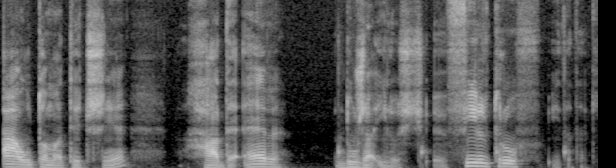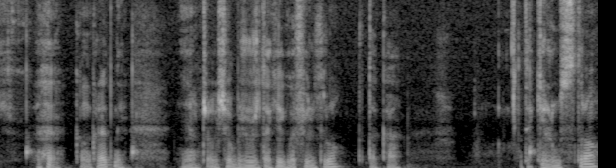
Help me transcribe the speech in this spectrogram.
automatycznie, HDR, duża ilość e, filtrów i to takich konkretnych. Nie wiem, czy chciałbyś użyć takiego filtru. To taka, takie lustro.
